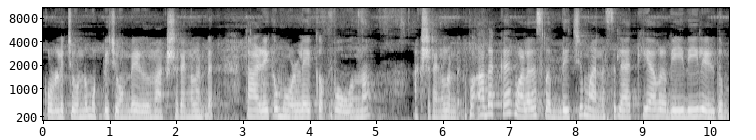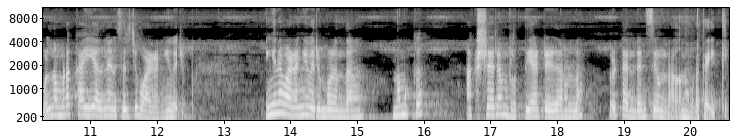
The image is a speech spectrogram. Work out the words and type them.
കൊള്ളിച്ചുകൊണ്ട് മുട്ടിച്ചുകൊണ്ട് എഴുതുന്ന അക്ഷരങ്ങളുണ്ട്. താഴേക്കും മുകളിലേക്കും പോകുന്ന അക്ഷരങ്ങളുണ്ട്. അപ്പോൾ അതൊക്കെ വളരെ ശ്രദ്ധിച്ച് മനസ്സിലാക്കി ആ രീതിയിൽ എഴുതുമ്പോൾ നമ്മുടെ കൈ അതിനനുസരിച്ച് വഴങ്ങി വരും. ഇങ്ങനെ വഴങ്ങി വരുമ്പോൾ എന്താണ്? നമുക്ക് അക്ഷരം വൃത്തിയായിട്ട് എഴുതാനുള്ള ഒരു ടെൻഡൻസി ഉണ്ടാകും നമ്മുടെ കൈക്ക്.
